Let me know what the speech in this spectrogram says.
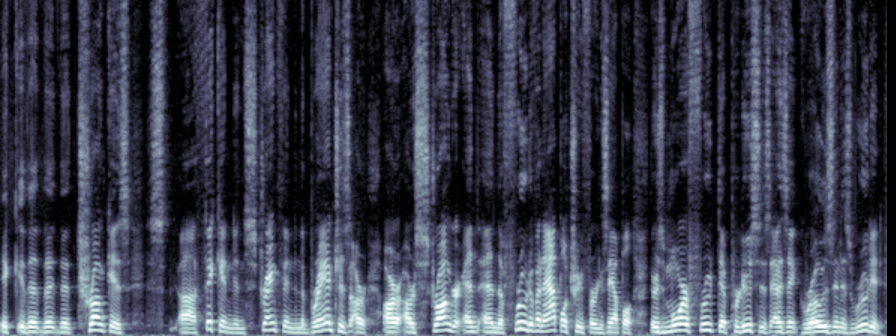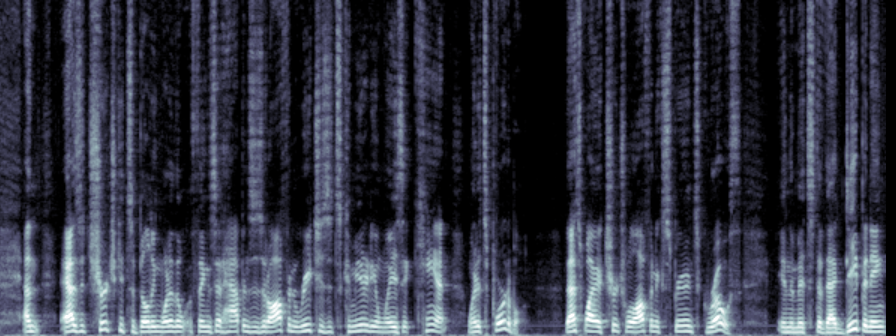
it, the, the, the trunk is uh, thickened and strengthened, and the branches are, are, are stronger. And, and the fruit of an apple tree, for example, there's more fruit that produces as it grows and is rooted. And as a church gets a building, one of the things that happens is it often reaches its community in ways it can't when it's portable. That's why a church will often experience growth. In the midst of that deepening,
